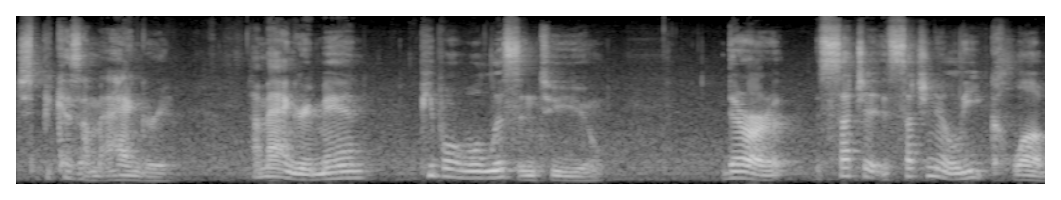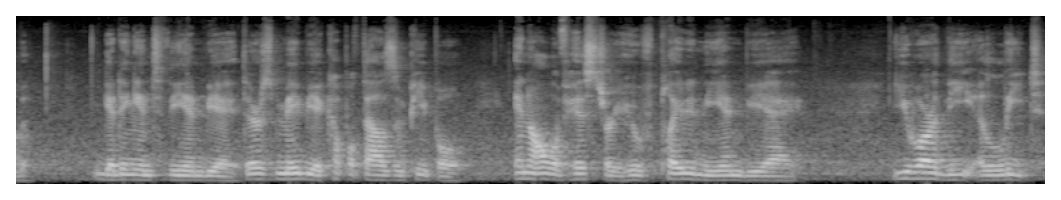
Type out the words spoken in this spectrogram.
just because I'm angry. I'm angry, man. People will listen to you. There are such a such an elite club getting into the NBA. There's maybe a couple thousand people in all of history who've played in the NBA. You are the elite.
